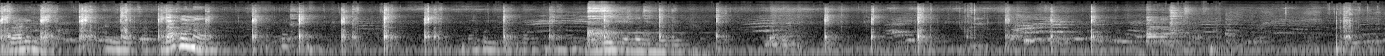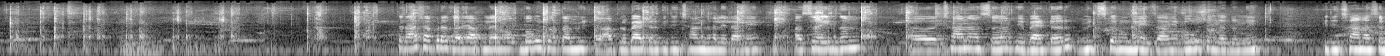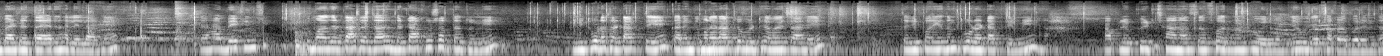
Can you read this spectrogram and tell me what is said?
झालं ना दाखव ना दाखव ना. मध्ये मध्ये. तर अशा प्रकारे आपल्याला बघू शकता मी आपलं बॅटर किती छान झालेलं आहे असं एकदम छान असं हे बॅटर मिक्स करून घ्यायचं आहे. बघू शकता तुम्ही किती छान असं बॅटर तयार झालेलं आहे. तर हा बेकिंग तुम्हाला जर टाकायचा असेल तर टाकू शकता तुम्ही. मी थोडासा टाकते कारण की मला रात्रभर ठेवायचं आहे. तरी पण एकदम थोडा टाकते मी. आपलं पीठ छान असं फर्मेंट होईल म्हणजे उद्या सकाळपर्यंत.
